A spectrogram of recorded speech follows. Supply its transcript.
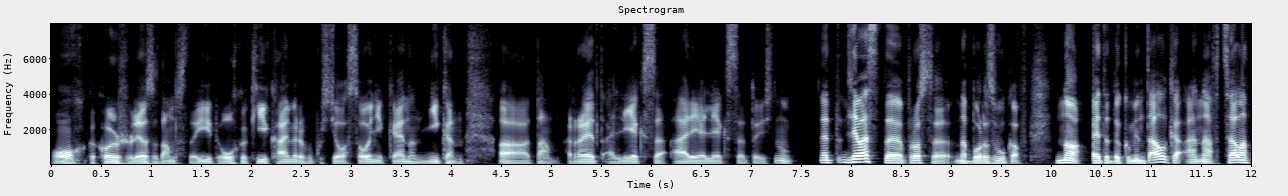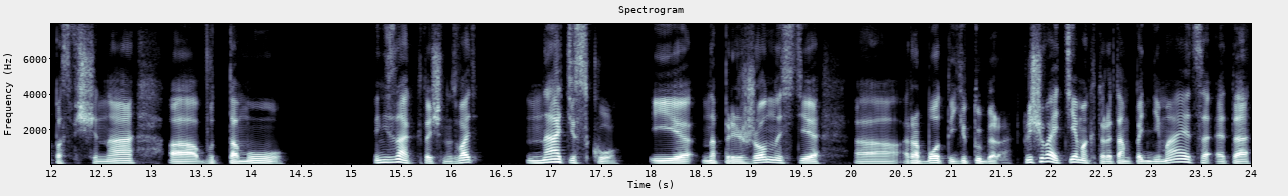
ох, какое железо там стоит, ох, какие камеры выпустила Sony, Canon, Nikon, а, там, Red, Alexa, Ari Alexa, то есть, ну, это для вас это просто набор звуков. Но эта документалка, она в целом посвящена э, вот тому, я не знаю, как точно назвать, натиску и напряженности э, работы ютубера. Ключевая тема, которая там поднимается, это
